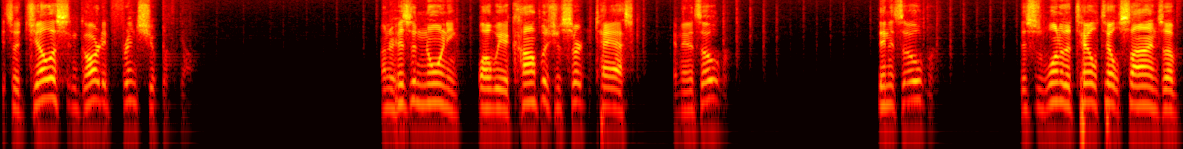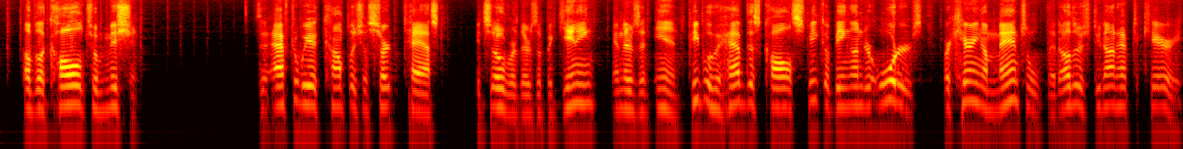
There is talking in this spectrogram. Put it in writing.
It's a jealous and guarded friendship with God. Under His anointing, while we accomplish a certain task, and then it's over. Then it's over. This is one of the telltale signs of, of a call to mission. That after we accomplish a certain task, it's over. There's a beginning and there's an end. People who have this call speak of being under orders or carrying a mantle that others do not have to carry.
